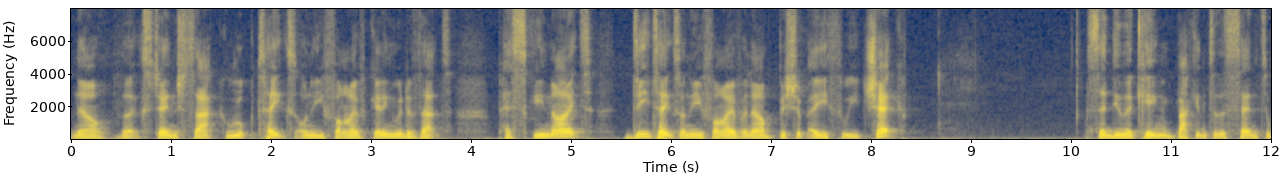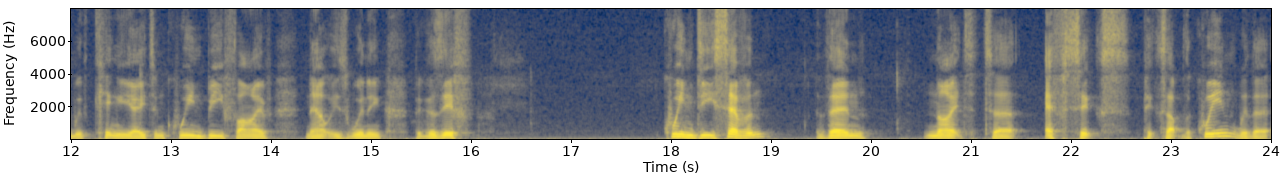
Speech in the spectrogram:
now the exchange sack. Rook takes on e5, getting rid of that pesky knight. D takes on e5, and now bishop a3 check. Sending the king back into the center with king e8 and queen b5 now is winning because if queen d7, then knight to f6 picks up the queen with a,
